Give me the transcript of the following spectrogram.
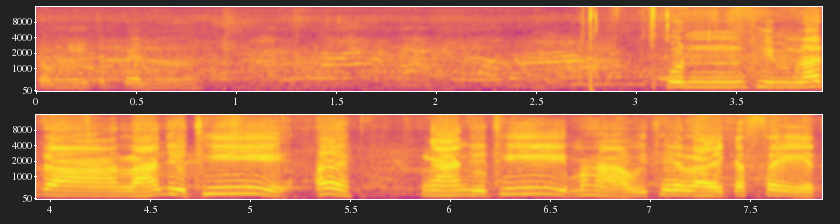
ตรงนี้จะเป็น คุณพิมระดาร้านอยู่ที่ เอ้ยงานอยู่ที่มหาวิทยาลัยเกษตร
